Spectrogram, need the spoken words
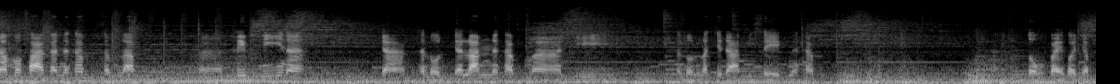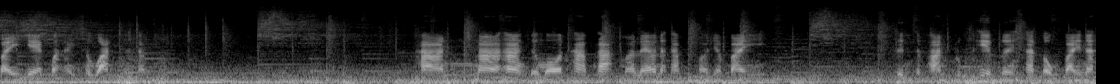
นำมาฝากกันนะครับสำหรับคลิปนี้นะ จากถนนจรันนะครับ มาที่ถนนรัชดาพิเศษนะครับ ตรงไปก็จะไปแยกมหาสวรรค์นะครับ ผ่านหน้าห้างเดอะมอลล์ท่าพระมาแล้วนะครับ ก็จะไปขึ้นสะพานกรุงเทพเลยถ้าตรงไปนะ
